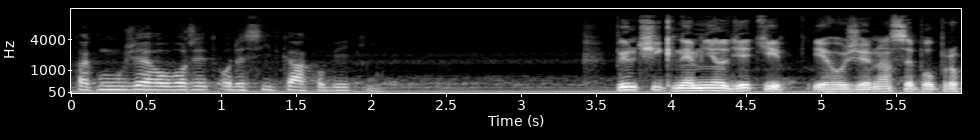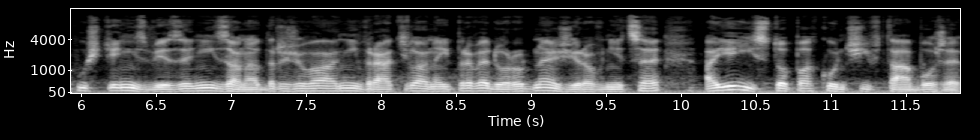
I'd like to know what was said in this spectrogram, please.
tak může hovořit o desítkách obětí. Pilčík neměl děti. Jeho žena se po propuštění z vězení za nadržování vrátila nejprve do rodné žirovnice a její stopa končí v táboře.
